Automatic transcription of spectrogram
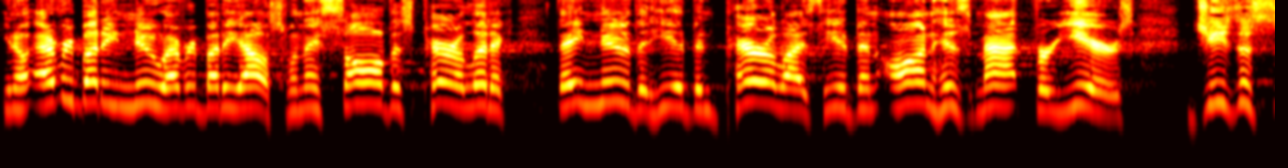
You know, everybody knew everybody else. When they saw this paralytic, they knew that he had been paralyzed. He had been on his mat for years. Jesus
